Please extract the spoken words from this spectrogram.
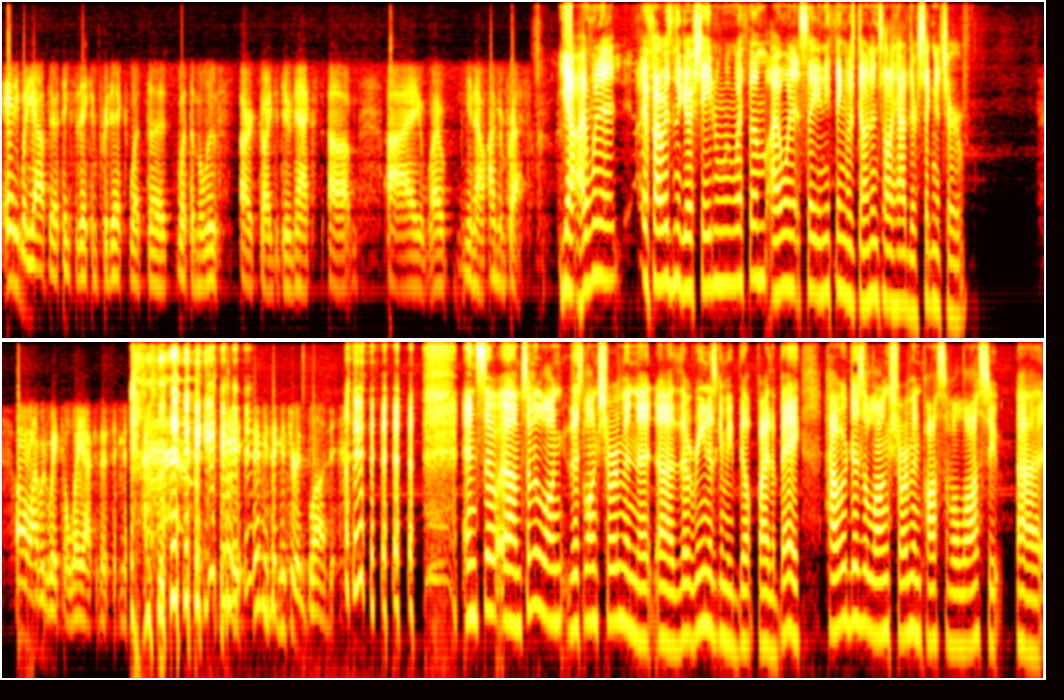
anybody out there thinks that they can predict what the what the Maloofs are going to do next, um, I, I, you know, I'm impressed. Yeah, I wouldn't. If I was negotiating with them, I wouldn't say anything was done until I had their signature. Oh, I would wait till way after their signature. Maybe signature in blood. and so, um, some of the long this longshoreman that uh, the arena is going to be built by the bay. How does a longshoreman possible lawsuit uh,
